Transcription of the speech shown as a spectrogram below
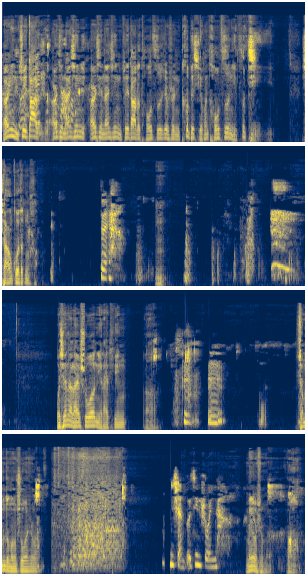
而且你最大的，而且南星你，而且南星你最大的投资就是你特别喜欢投资你自己，想要过得更好。对。嗯。我现在来说，你来听啊。嗯嗯。什么都能说是吗？你选择性说一下。没有什么啊。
